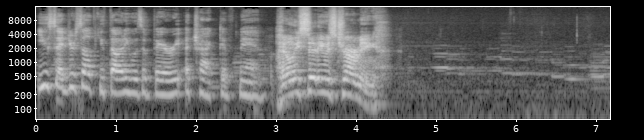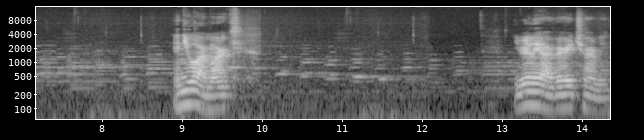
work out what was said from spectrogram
You said yourself you thought he was a very attractive man. I only said he was charming. And you are, Mark. You really are very charming.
